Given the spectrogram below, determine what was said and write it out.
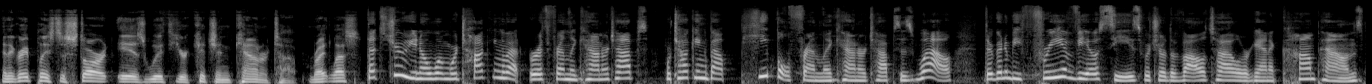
And a great place to start is with your kitchen countertop, right, Les? That's true. You know, when we're talking about earth friendly countertops, we're talking about people friendly countertops as well. They're going to be free of VOCs, which are the volatile organic compounds.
